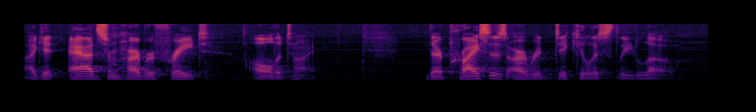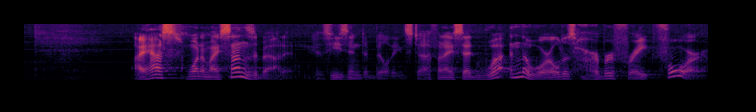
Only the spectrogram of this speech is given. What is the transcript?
I get ads from Harbor Freight all the time. Their prices are ridiculously low. I asked one of my sons about it because he's into building stuff, and I said, What in the world is Harbor Freight for?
